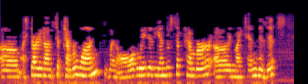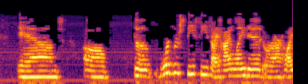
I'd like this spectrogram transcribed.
um, I started on September 1, went all the way to the end of September uh, in my 10 visits, and the warbler species I highlighted or are hi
